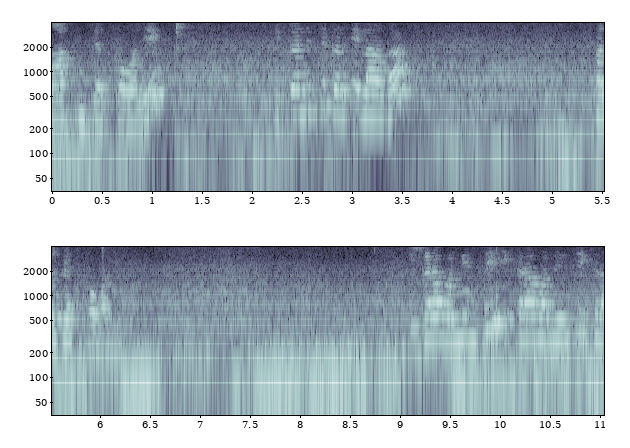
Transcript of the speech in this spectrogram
మార్కింగ్ చేసుకోవాలి. ఇక్కడ నుంచి ఇక్కడికి ఇలాగా కలిపేసుకోవాలి. ఇక్కడ వన్ ఇంచి ఇక్కడ వన్ ఇంచి ఇక్కడ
